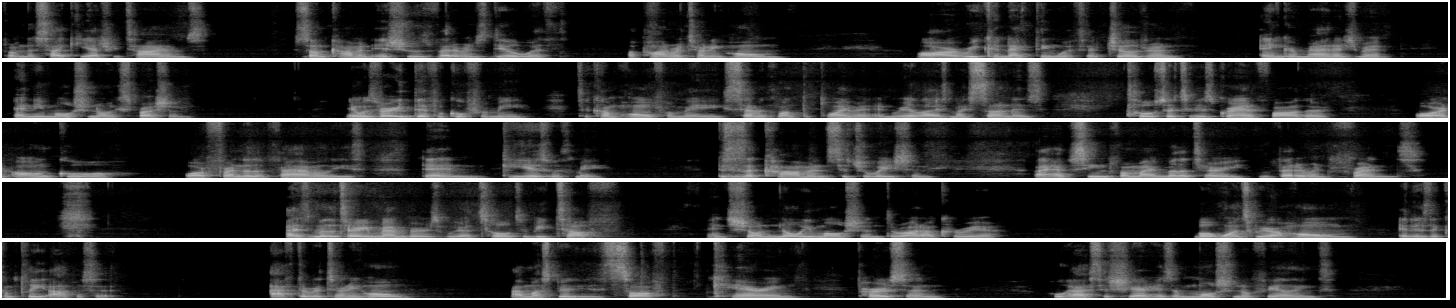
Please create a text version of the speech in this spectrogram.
from the Psychiatric Times, some common issues veterans deal with upon returning home are reconnecting with their children, anger management, and emotional expression. It was very difficult for me to come home from a seventh month deployment and realize my son is closer to his grandfather or an uncle or a friend of the family's than he is with me. This is a common situation I have seen from my military veteran friends. As military members, we are told to be tough and show no emotion throughout our career. But once we are home, it is the complete opposite. After returning home, I must be the soft, caring person who has to share his emotional feelings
